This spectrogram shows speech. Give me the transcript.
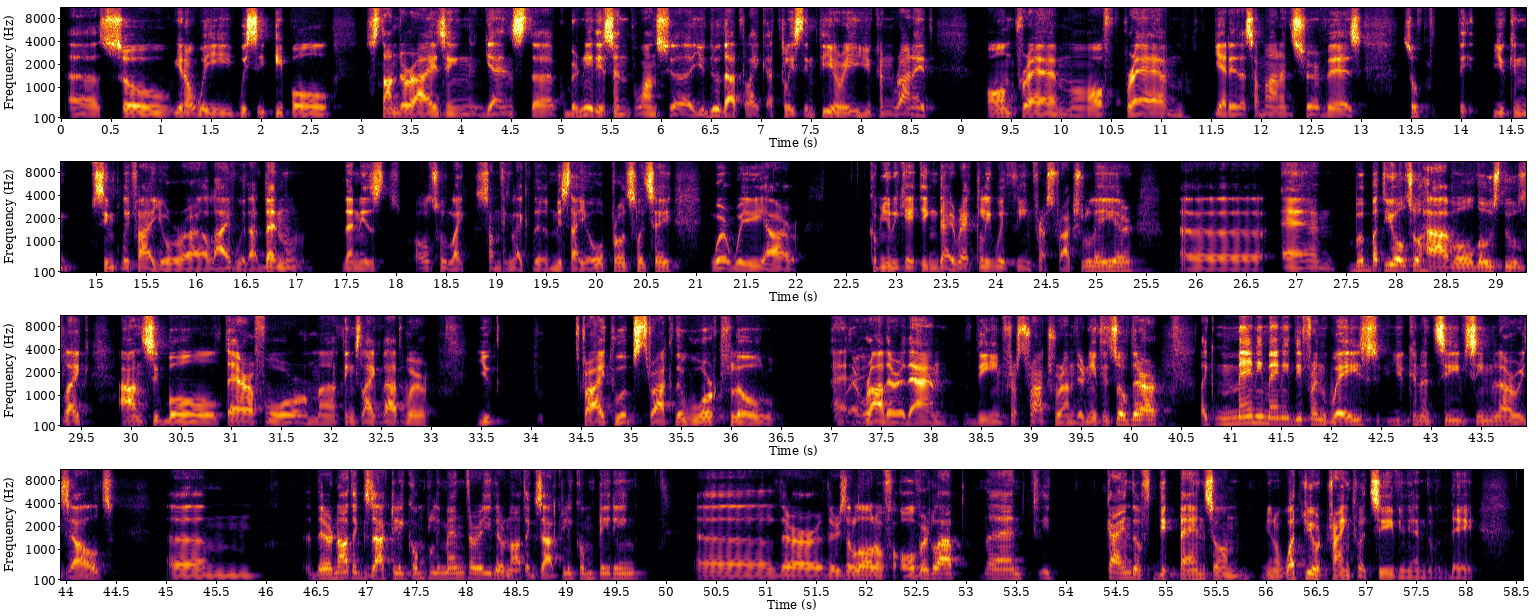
Uh, so you know, we we see people standardizing against uh, Kubernetes, and once uh, you do that, like at least in theory, you can run it on-prem, off-prem, get it as a managed service. So th- you can simplify your uh, life with that. Then then is also like something like the Mist.io approach, let's say, where we are communicating directly with the infrastructure layer. Uh, and but, but you also have all those tools like Ansible, Terraform, uh, things like that, where you try to abstract the workflow right. rather than the infrastructure underneath it. So there are like many, many different ways you can achieve similar results. Um, they're not exactly complementary they're not exactly competing uh, there are there is a lot of overlap and it kind of depends on you know what you're trying to achieve in the end of the day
